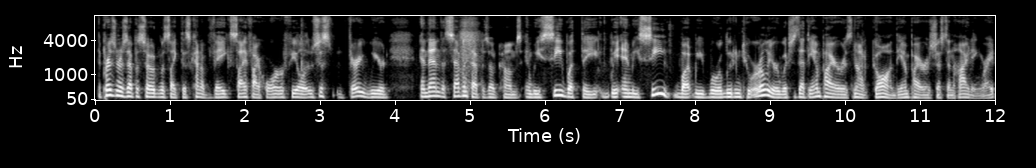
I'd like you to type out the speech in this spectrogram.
The Prisoners episode was like this kind of vague sci-fi horror feel. It was just very weird. And then the seventh episode comes, and we see what the we, and we see what we were alluding to earlier, which is that the Empire is not gone. The Empire is just in hiding, right?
